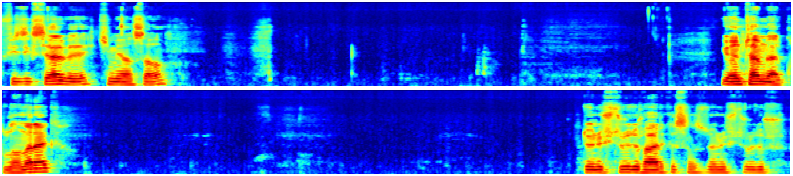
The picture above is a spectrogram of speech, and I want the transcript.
fiziksel ve kimyasal yöntemler kullanarak dönüştürülür. Harikasınız. Dönüştürülür.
